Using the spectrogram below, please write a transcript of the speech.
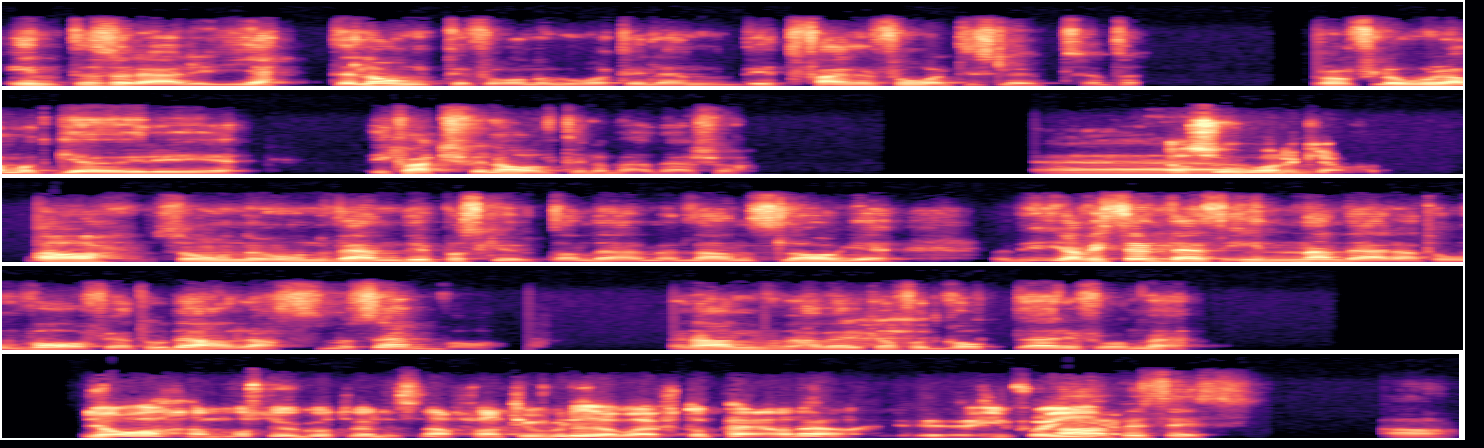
inte så där jättelångt ifrån att gå till en, ditt Final Four till slut. De förlorade mot Göir i, i kvartsfinal till och med där så. Ja, så var det kanske. Ja, så hon, hon vände ju på skutan där. Men landslaget... Jag visste inte ens innan där att hon var, för jag trodde han Rasmussen var. Men han, han verkar ha fått gått därifrån med. Ja, han måste ju ha gått väldigt snabbt. Han tog väl över efter Per där eh, inför Ja, precis. Ja.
